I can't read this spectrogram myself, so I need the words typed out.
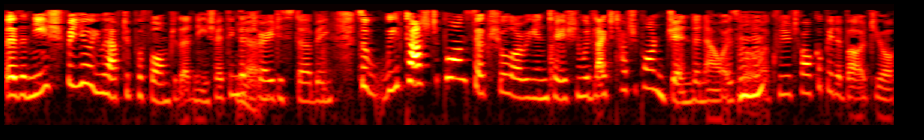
there's a niche for you, you have to perform to that niche. I think that's Yeah. very disturbing. So we've touched upon sexual orientation. We'd like to touch upon gender now as well. Mm-hmm. Could you talk a bit about your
